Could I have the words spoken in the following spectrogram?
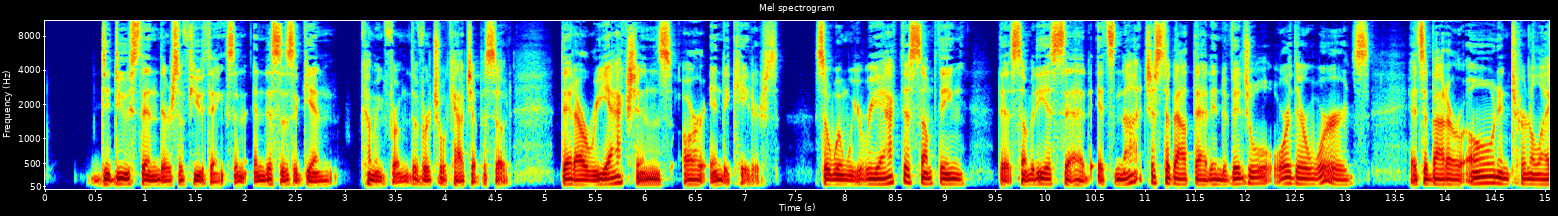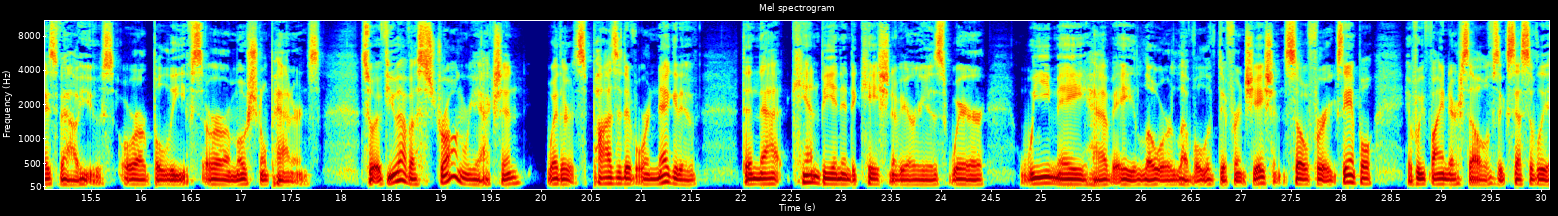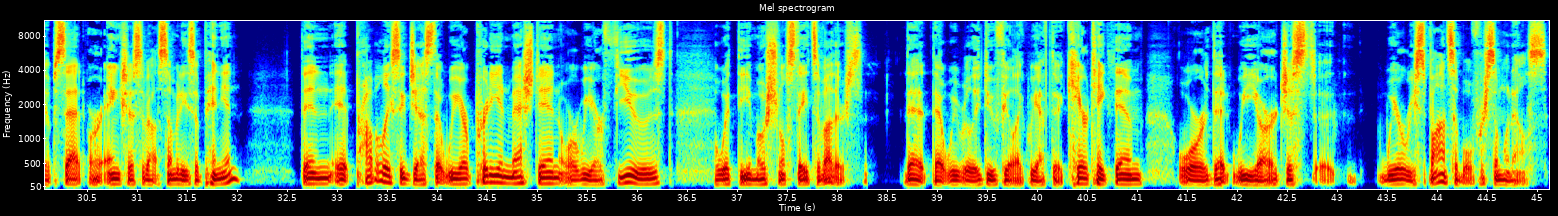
deduce then there's a few things. And, and this is again coming from the virtual couch episode that our reactions are indicators. So, when we react to something that somebody has said, it's not just about that individual or their words, it's about our own internalized values or our beliefs or our emotional patterns. So if you have a strong reaction, whether it's positive or negative, then that can be an indication of areas where we may have a lower level of differentiation. So, for example, if we find ourselves excessively upset or anxious about somebody's opinion, then it probably suggests that we are pretty enmeshed in or we are fused with the emotional states of others. That, that we really do feel like we have to caretake them or that we are just uh, we're responsible for someone else.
